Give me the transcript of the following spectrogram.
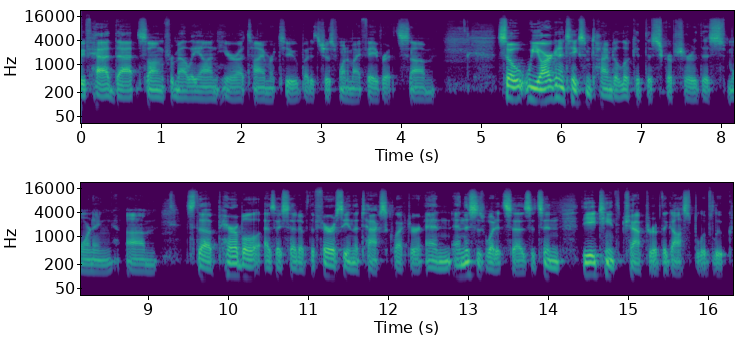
we've had that song from Ellie on here a time or two, but it's just one of my favorites. Um, so we are going to take some time to look at this scripture this morning. Um, it's the parable, as I said, of the Pharisee and the tax collector, and and this is what it says. It's in the 18th chapter of the Gospel of Luke.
